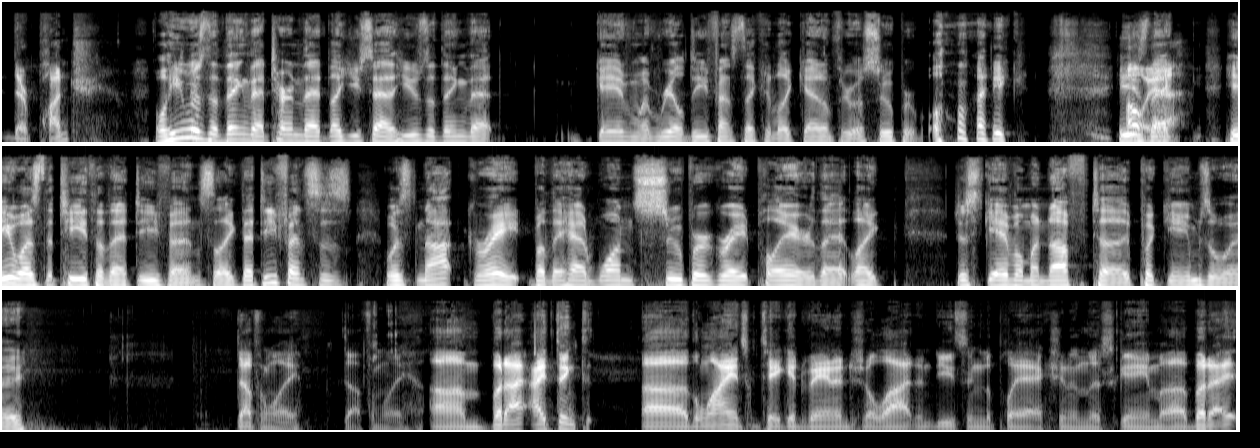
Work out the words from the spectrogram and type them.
Their punch. Well, he was the thing that turned that, like you said, he was the thing that gave him a real defense that could like get him through a Super Bowl. like he's oh, that yeah. he was the teeth of that defense. Like that defense is, was not great, but they had one super great player that like just gave them enough to put games away. Definitely, definitely. Um, but I, I think uh, the Lions can take advantage a lot in using the play action in this game. Uh, but I,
